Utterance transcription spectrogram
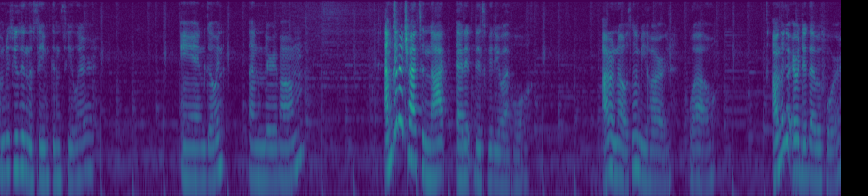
I'm just using the same concealer and going under them. I'm gonna try to not edit this video at all. I don't know, it's gonna be hard. Wow. I don't think I ever did that before.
